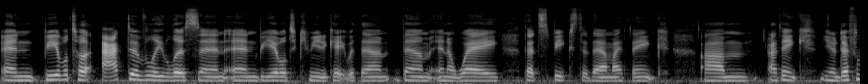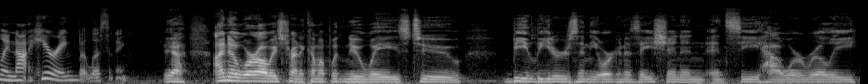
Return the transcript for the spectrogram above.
and be able to actively listen and be able to communicate with them them in a way that speaks to them i think um, i think you know definitely not hearing but listening. Yeah, I know we're always trying to come up with new ways to be leaders in the organization and, and see how we're really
